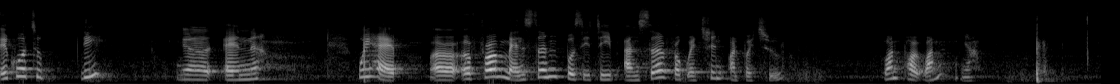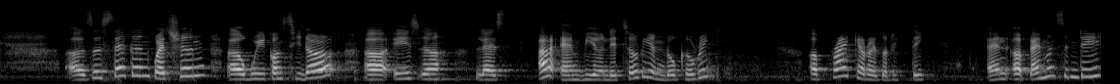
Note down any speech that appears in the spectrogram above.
equal to D and we have a mentioned positive answer for question 1.2. 1.1, yeah. Uh, the second question uh, we consider uh, is uh, let's RM be a Noetherian local ring a prime characteristic and a dimension D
